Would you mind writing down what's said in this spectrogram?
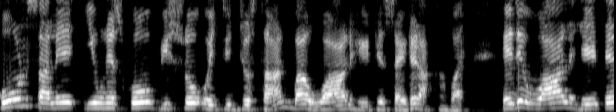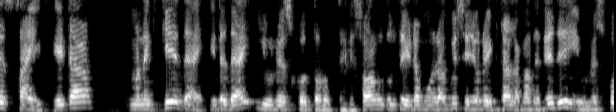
কোন সালে ইউনেস্কো বিশ্ব ঐতিহ্য স্থান বা ওয়ার্ল্ড হেরিটেজ সাইটে রাখা হয়? এই যে ওয়ার্ল্ড হেরিটেজ সাইট এটা মানে কে দেয়? এটা দেয় ইউনেস্কোর তরফ থেকে। সর্বপ্রথম তো এটা মনে রাখবে সেই জন্য এটা লেখা থাকে যে ইউনেস্কো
